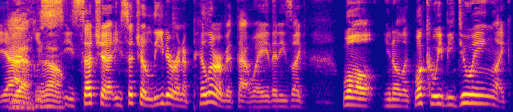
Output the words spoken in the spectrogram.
Yeah, Yeah, he's he's such a he's such a leader and a pillar of it that way that he's like, well, you know, like what could we be doing? Like,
